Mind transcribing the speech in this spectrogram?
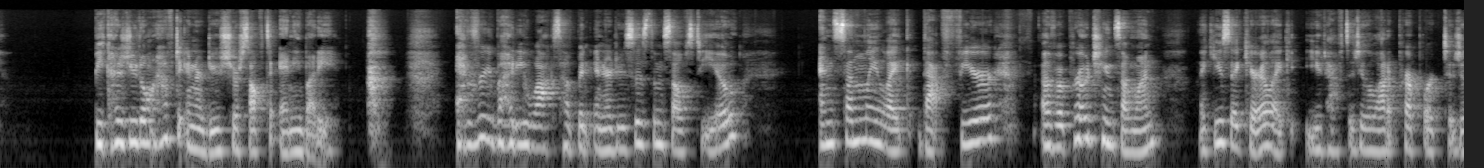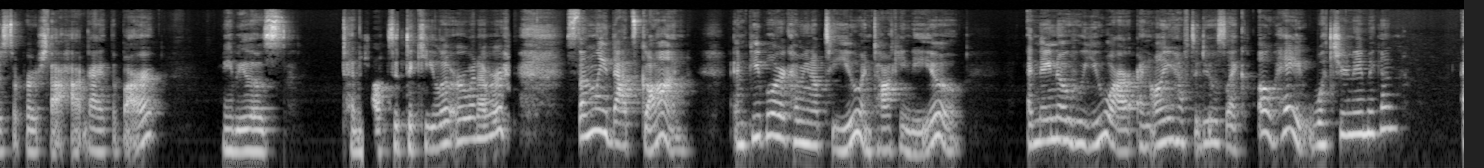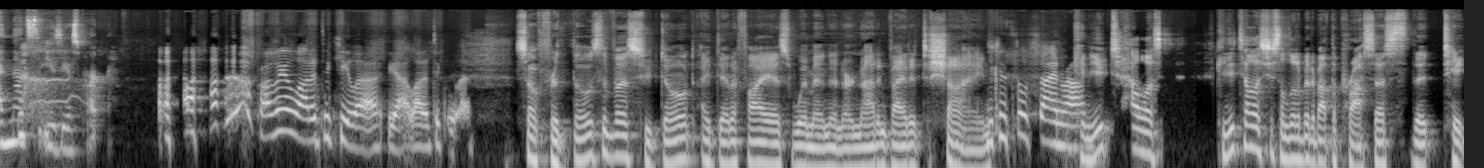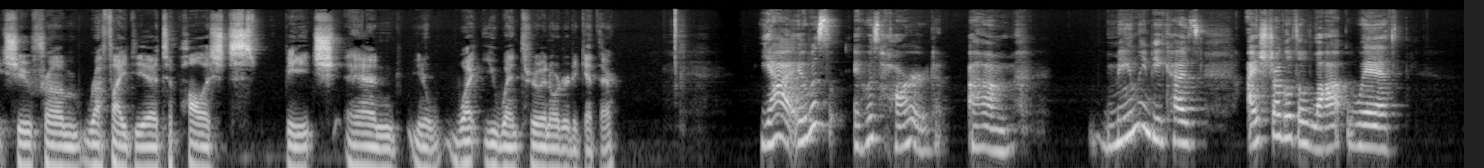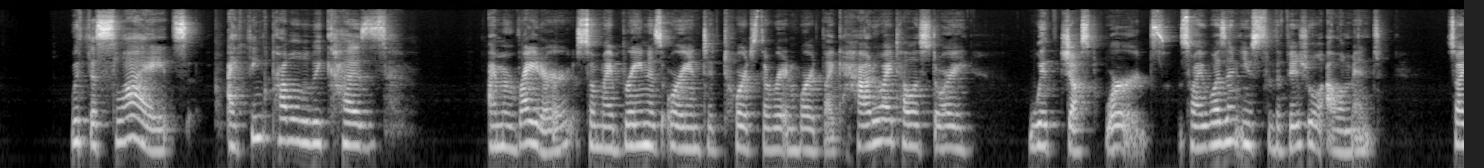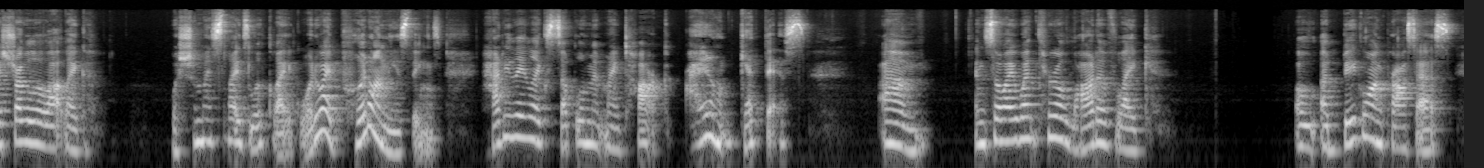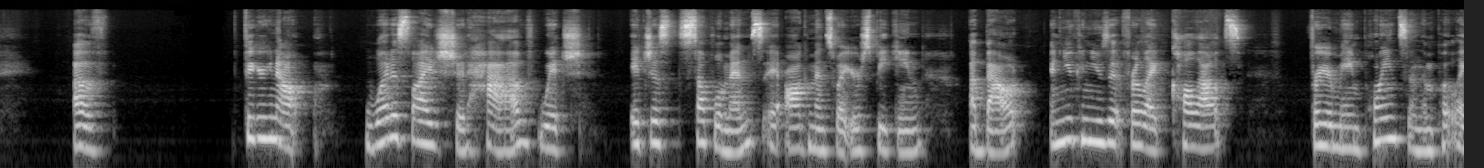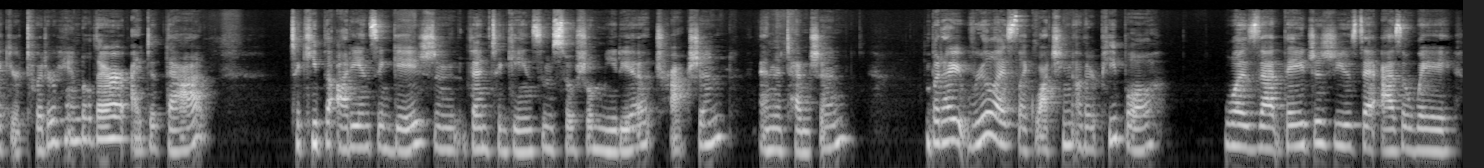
because you don't have to introduce yourself to anybody. Everybody walks up and introduces themselves to you and suddenly, like that fear of approaching someone, like you said, Kira, like you'd have to do a lot of prep work to just approach that hot guy at the bar. Maybe those 10 shots of tequila or whatever. Suddenly that's gone. And people are coming up to you and talking to you. And they know who you are. And all you have to do is like, oh, hey, what's your name again? And that's the easiest part. Probably a lot of tequila. Yeah, a lot of tequila. So, for those of us who don't identify as women and are not invited to shine, you can still shine, Rob. Can you tell us? Can you tell us just a little bit about the process that takes you from rough idea to polished speech, and you know what you went through in order to get there? Yeah, it was it was hard, um, mainly because I struggled a lot with with the slides. I think probably because I'm a writer, so my brain is oriented towards the written word. Like, how do I tell a story with just words? So I wasn't used to the visual element. So I struggle a lot like, what should my slides look like? What do I put on these things? How do they like supplement my talk? I don't get this. Um, and so I went through a lot of like a, a big long process of figuring out what a slide should have, which it just supplements, it augments what you're speaking about. And you can use it for like call outs for your main points and then put like your Twitter handle there. I did that to keep the audience engaged and then to gain some social media traction and attention. But I realized like watching other people was that they just used it as a way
